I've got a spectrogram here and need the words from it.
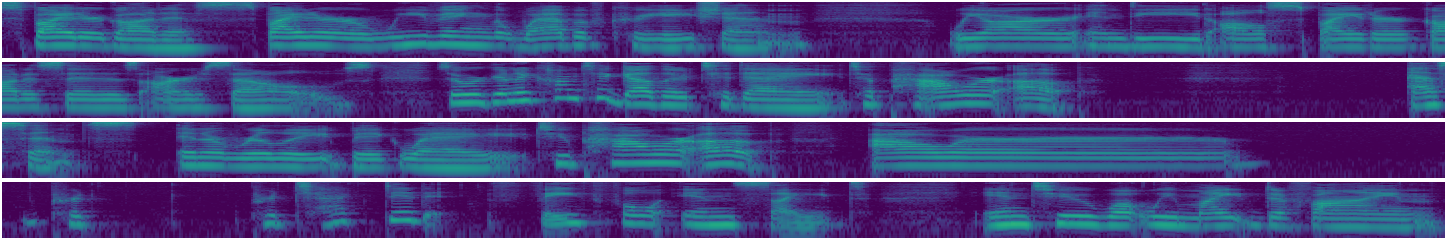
spider goddess, spider weaving the web of creation. We are indeed all spider goddesses ourselves. So, we're going to come together today to power up essence in a really big way, to power up our pro- protected, faithful insight into what we might define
